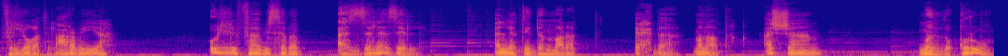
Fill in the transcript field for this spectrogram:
في اللغة العربية ألف بسبب الزلازل التي دمرت إحدى مناطق الشام منذ قرون.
